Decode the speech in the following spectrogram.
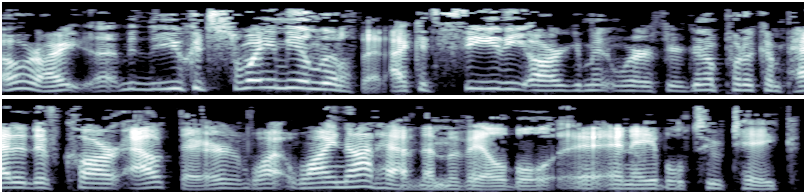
all right. I mean, you could sway me a little bit. I could see the argument where if you're going to put a competitive car out there, why, why not have them available and able to take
